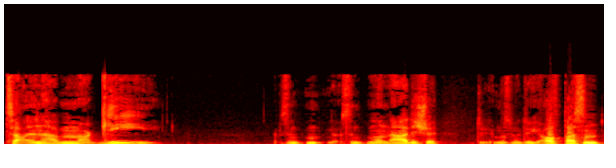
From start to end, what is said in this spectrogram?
Zahlen haben Magie. Sind, sind monadische, muss man natürlich aufpassen,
